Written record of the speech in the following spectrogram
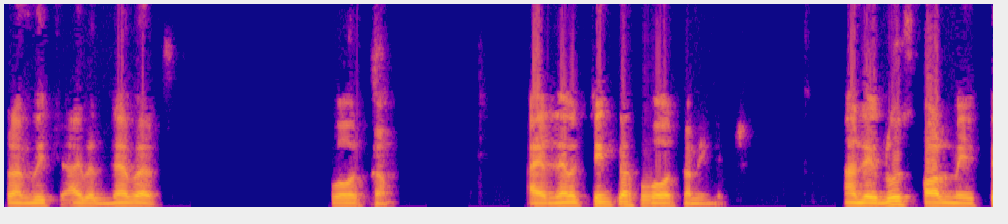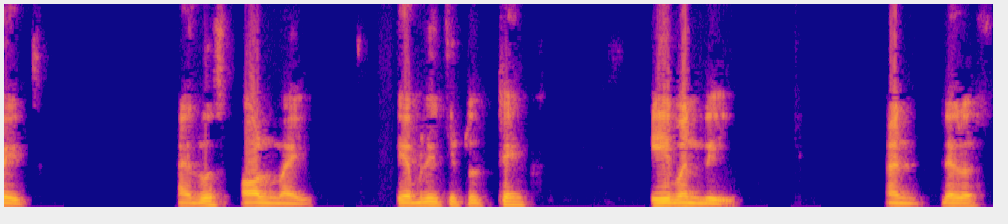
from which I will never overcome. I will never think of overcoming it. And I lose all my faith. I lose all my ability to think evenly and there is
